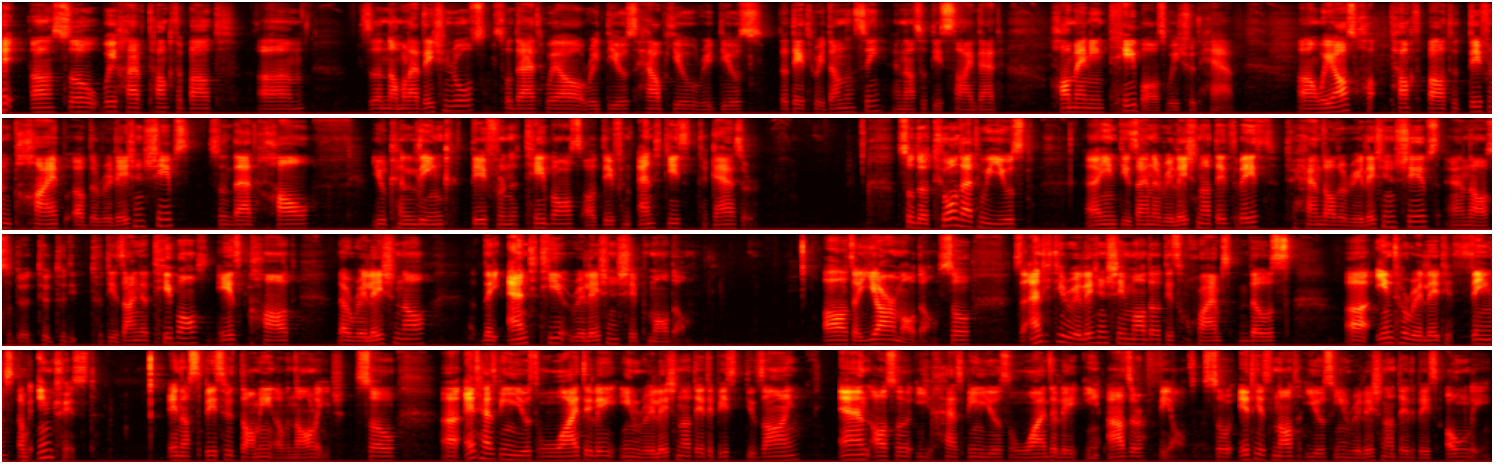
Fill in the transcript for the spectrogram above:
Okay, uh, so we have talked about um, the normalization rules so that will reduce help you reduce the data redundancy and also decide that how many tables we should have. Uh, we also talked about different type of the relationships so that how you can link different tables or different entities together. So the tool that we used in design a relational database to handle the relationships and also to, to, to, to design the tables is called the relational, the entity relationship model or the ER model. So the entity relationship model describes those uh, interrelated things of interest in a specific domain of knowledge. So uh, it has been used widely in relational database design and also it has been used widely in other fields. So it is not used in relational database only.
